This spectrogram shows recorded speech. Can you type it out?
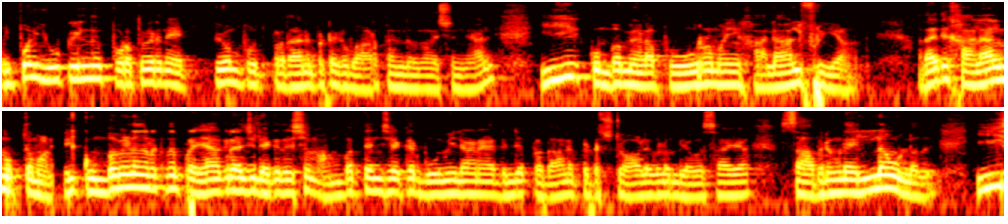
ഇപ്പോൾ യു പിയിൽ നിന്ന് പുറത്തു വരുന്ന ഏറ്റവും പ്ര- പ്രധാനപ്പെട്ട ഒരു വാർത്ത എന്താണെന്ന് വെച്ച് കഴിഞ്ഞാൽ ഈ കുംഭമേള പൂർണമായും ഹലാൽ ഫ്രീ ആണ് അതായത് ഹലാൽ മുക്തമാണ്. ഈ കുംഭമേള നടക്കുന്ന പ്രയാഗ്രാജിൽ ഏകദേശം അമ്പത്തഞ്ച് ഏക്കർ ഭൂമിയിലാണ് അതിന്റെ പ്രധാനപ്പെട്ട സ്റ്റാളുകളും വ്യവസായ സ്ഥാപനങ്ങളും എല്ലാം ഉള്ളത്. ഈ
